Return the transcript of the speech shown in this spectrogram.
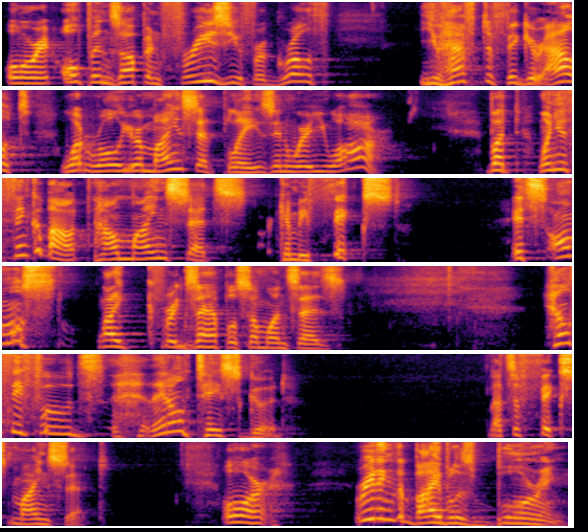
or it opens up and frees you for growth, you have to figure out what role your mindset plays in where you are. But when you think about how mindsets can be fixed, it's almost like, for example, someone says, healthy foods, they don't taste good. That's a fixed mindset. Or reading the Bible is boring.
